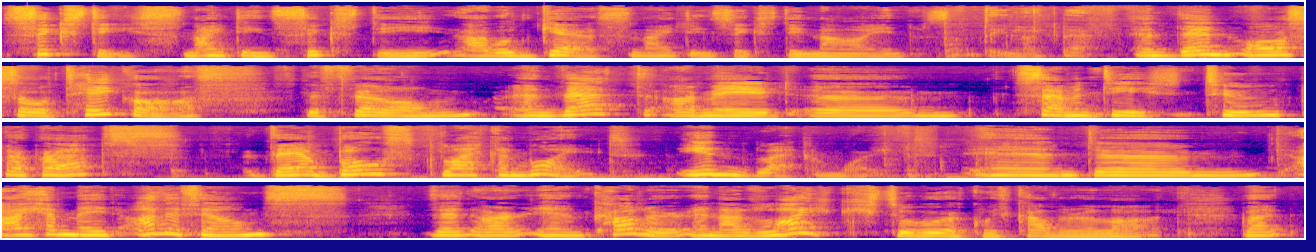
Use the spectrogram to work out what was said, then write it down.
60s, 1960, I would guess 1969, something like that. And then also Take Off, the film, and that I made um, 72 perhaps. They're both black and white, in black and white. And um, I have made other films that are in color, and I like to work with color a lot. But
